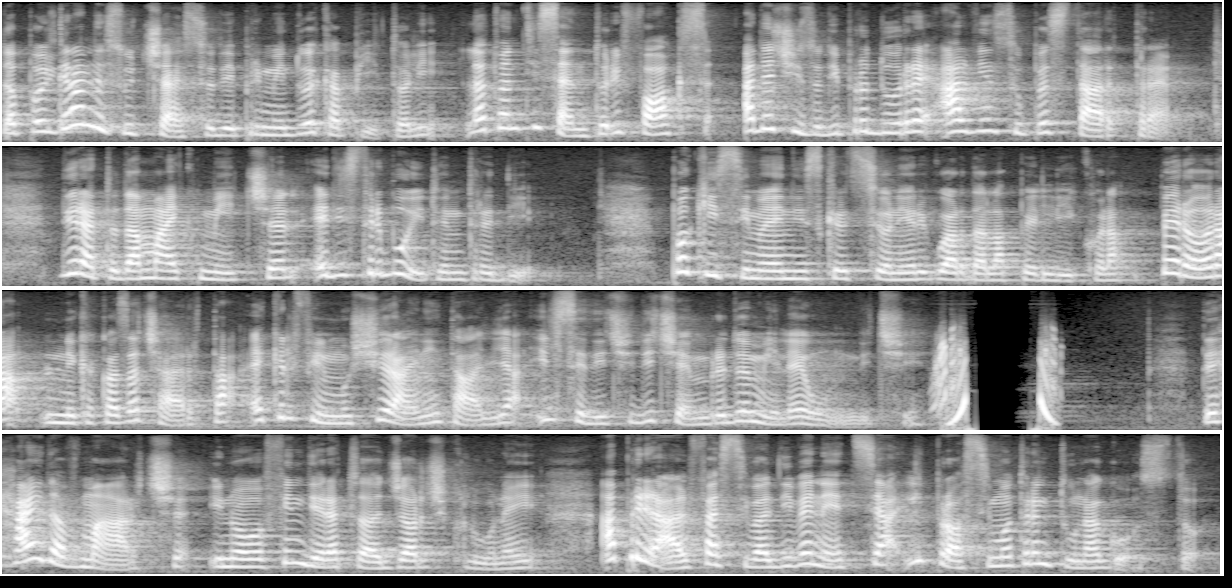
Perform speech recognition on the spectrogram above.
Dopo il grande successo dei primi due capitoli, la 20th Century Fox ha deciso di produrre Alvin Superstar 3, diretto da Mike Mitchell e distribuito in 3D. Pochissime indiscrezioni riguardo alla pellicola, per ora l'unica cosa certa è che il film uscirà in Italia il 16 dicembre 2011. The Hyde of March, il nuovo film diretto da George Clooney, aprirà al Festival di Venezia il prossimo 31 agosto.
